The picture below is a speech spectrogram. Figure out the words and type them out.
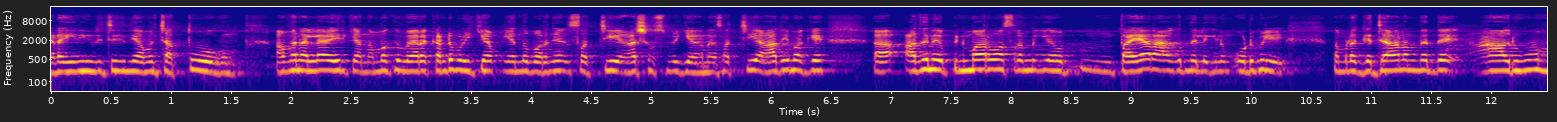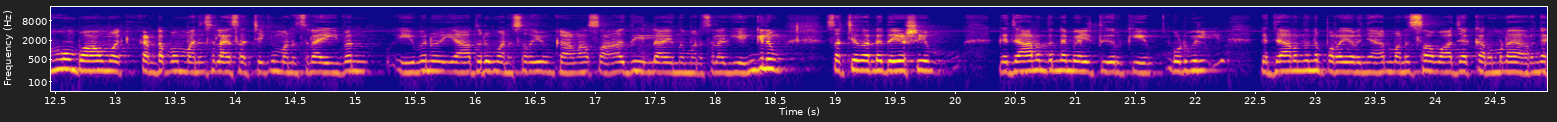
എടാ ഇടിച്ച് കഴിഞ്ഞാൽ അവൻ ചത്തുപോകും. അവനല്ലായിരിക്കാം നമുക്ക് വേറെ കണ്ടുപിടിക്കാം എന്ന് പറഞ്ഞ് സച്ചിയെ അങ്ങനെ സച്ചി ആദ്യമൊക്കെ അതിന് പിന്മാറുവാൻ ശ്രമിക്കുക തയ്യാറാകുന്നില്ലെങ്കിലും ഒടുവിൽ നമ്മുടെ ഗജാനന്ദന്റെ ആ രൂപവും ഭാവവും ഒക്കെ കണ്ടപ്പോൾ മനസ്സിലായി സച്ചിക്ക് മനസ്സിലായി ഇവൻ ഇവന് യാതൊരു മനസ്സറിയും കാണാൻ സാധ്യതയില്ല എന്ന് മനസ്സിലാക്കി. എങ്കിലും സച്ചി തന്റെ ദേഷ്യം ഗജാനന്ദന്റെ മേൽ തീർക്കുകയും ഒടുവിൽ ഗജാനന്ദന് പറയുകയാണ് ഞാൻ മനസ്സാ വാച കർമ്മണ അറിഞ്ഞ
